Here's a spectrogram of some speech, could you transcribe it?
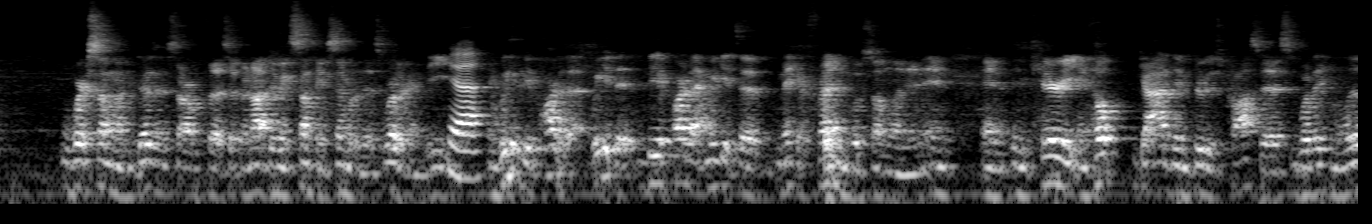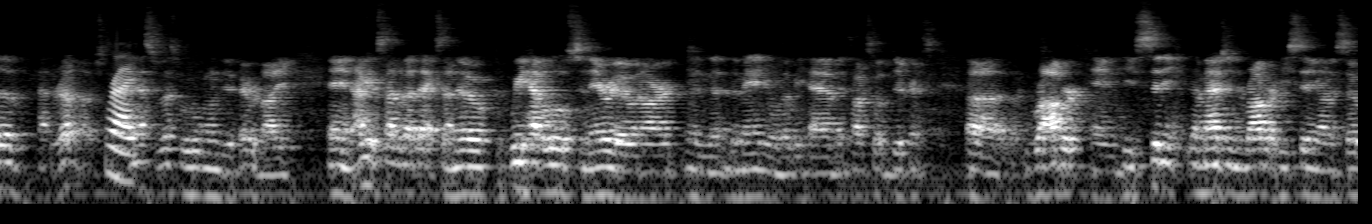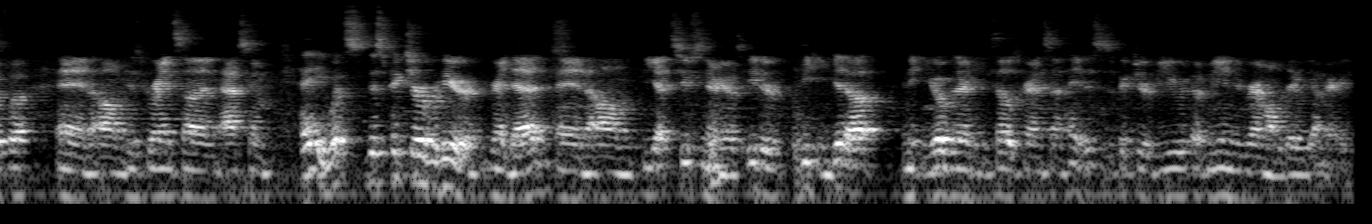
where someone who doesn't start with us, if they're not doing something similar to this, where they're going to be. Yeah. And we get to be a part of that. We get to be a part of that, and we get to make a friend with someone and, and, and, and carry and help guide them through this process where they can live at their utmost. Right. And that's, that's what we want to do for everybody. And I get excited about that because I know we have a little scenario in our in the, the manual that we have that talks about the difference. Uh, Robert and he's sitting. Imagine Robert. He's sitting on a sofa, and um, his grandson asks him, "Hey, what's this picture over here, Granddad?" And um, you got two scenarios. Either he can get up and he can go over there and he can tell his grandson, "Hey, this is a picture of you, of me and your grandma the day we got married,"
